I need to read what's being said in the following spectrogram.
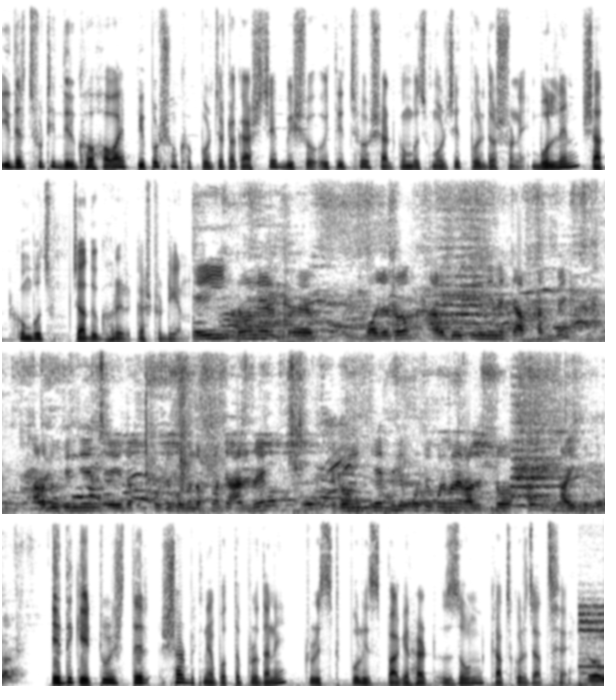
ঈদের ছুটি দীর্ঘ হওয়ায় বিপুল সংখ্যক পর্যটক আসছে বিশ্ব ঐতিহ্য ষাট গম্বুজ মসজিদ পরিদর্শনে বললেন ষাট গম্বুজ জাদুঘরের কাস্টোডিয়ান এই ধরনের আহ, পর্যটক আরও দুই তিন দিনের চাপ থাকবে আরও দুই তিন দিন এই রকম প্রচুর পরিমাণ দর্শনার্থী আসবে এবং এর থেকে প্রচুর পরিমাণে রাজস্ব আয় করতে পারবে এদিকে ট্যুরিস্টদের সার্বিক নিরাপত্তা প্রদানে ট্যুরিস্ট পুলিশ বাগেরহাট জোন কাজ করে যাচ্ছে। এবং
